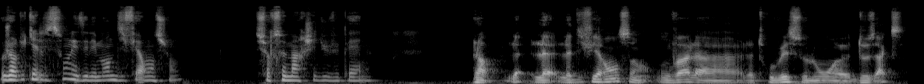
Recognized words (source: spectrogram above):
Aujourd'hui, quels sont les éléments de différenciation sur ce marché du VPN Alors, la, différence, on va la, la trouver selon deux axes.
